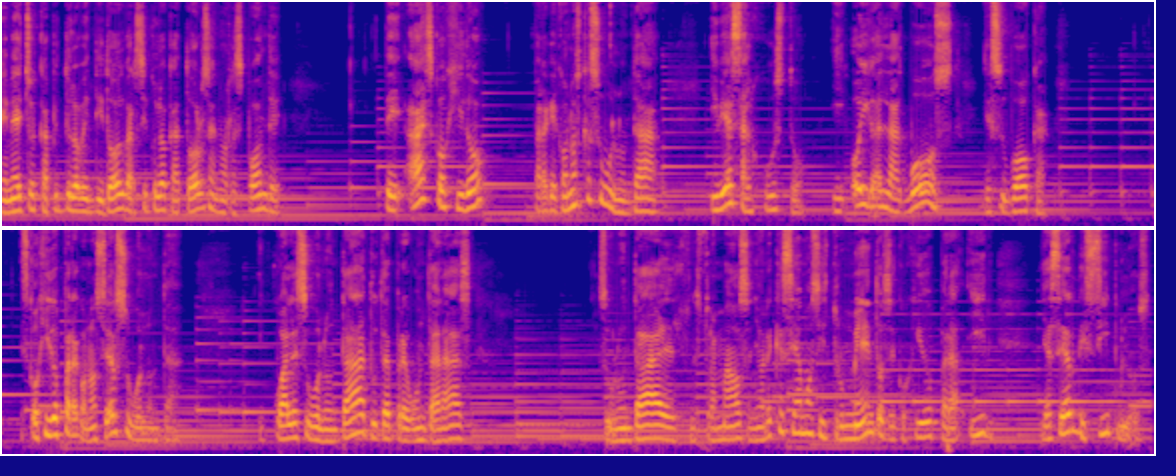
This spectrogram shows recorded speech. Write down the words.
En Hechos capítulo 22, versículo 14 nos responde, te ha escogido para que conozcas su voluntad y veas al justo y oigas la voz de su boca, escogidos para conocer su voluntad. ¿Y cuál es su voluntad? Tú te preguntarás. Su voluntad es nuestro amado Señor, es que seamos instrumentos escogidos para ir y hacer discípulos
